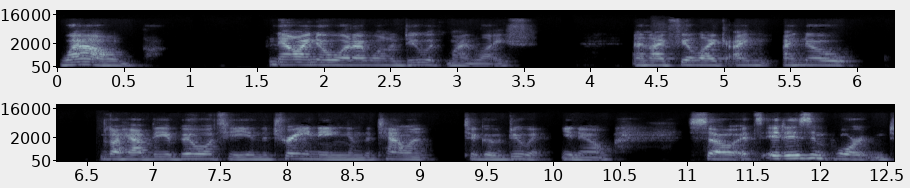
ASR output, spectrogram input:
wow, now I know what I want to do with my life. And I feel like I, I know that I have the ability and the training and the talent to go do it, you know. So it's it is important,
